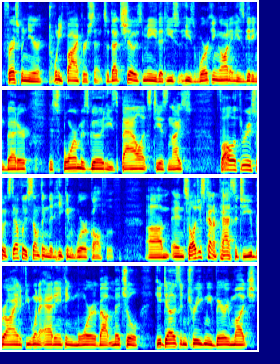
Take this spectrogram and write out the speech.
freshman year, 25%. So that shows me that he's he's working on it. He's getting better. His form is good. He's balanced. He has nice follow through. So it's definitely something that he can work off of. Um, and so I'll just kind of pass it to you, Brian, if you want to add anything more about Mitchell. He does intrigue me very much.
